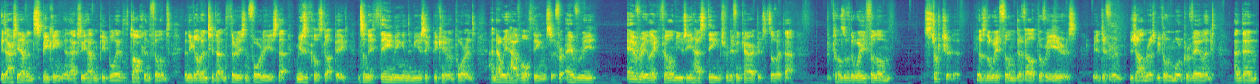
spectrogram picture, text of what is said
it actually having speaking and actually having people able to talk in the films. Then they got into that in the 30s and 40s that musicals got big and suddenly theming in the music became important. And now we have whole themes for every every like film usually has themes for different characters and stuff like that because of the way film structured it because of the way film developed over years we had different genres becoming more prevalent and then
